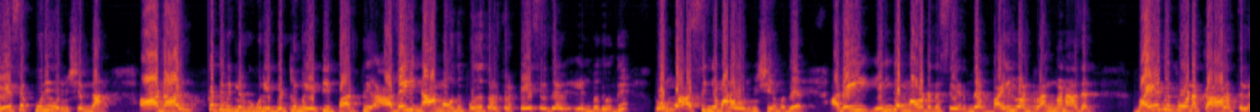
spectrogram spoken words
பேசக்கூடிய ஒரு விஷயம் தான் ஆனால் பக்கத்து வீட்டில் இருக்கக்கூடிய பெட்ரூமை எட்டி பார்த்து அதை நாம வந்து பொது தளத்துல பேசுறது என்பது வந்து ரொம்ப அசிங்கமான ஒரு விஷயம் அது. அதை எங்க மாவட்டத்தை சேர்ந்த பைல்வான் ரங்கநாதன் வயது போன காலத்துல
